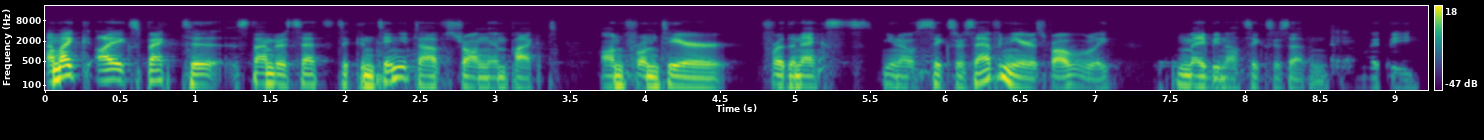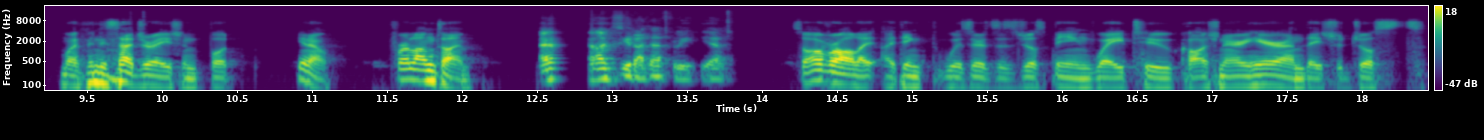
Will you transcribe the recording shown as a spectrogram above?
And like I expect to standard sets to continue to have strong impact on Frontier for the next you know six or seven years probably. Maybe not six or seven. Might be might be an exaggeration, but you know for a long time. I, see that definitely. Yeah. So overall, I, I think Wizards is just being way too cautionary here, and they should just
